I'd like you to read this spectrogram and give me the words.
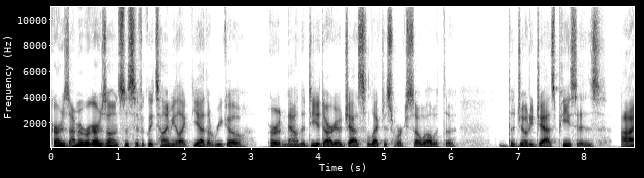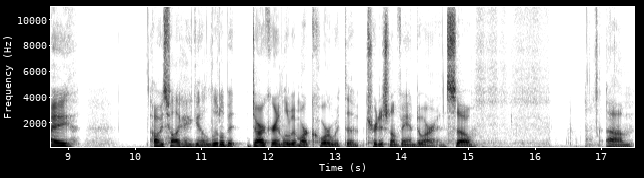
Garz. I remember Garzone specifically telling me like, yeah, the Rico or now the D'Addario Jazz Select just works so well with the the Jody Jazz pieces, I always felt like I could get a little bit darker and a little bit more core with the traditional Van Doren. So, um,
